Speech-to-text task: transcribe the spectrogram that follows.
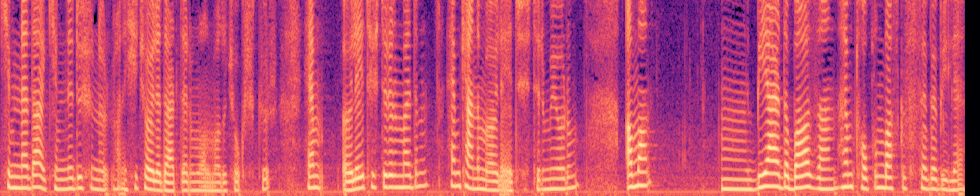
Kim ne der, kim ne düşünür? Hani hiç öyle dertlerim olmadı çok şükür. Hem öyle yetiştirilmedim, hem kendimi öyle yetiştirmiyorum. Ama bir yerde bazen hem toplum baskısı sebebiyle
